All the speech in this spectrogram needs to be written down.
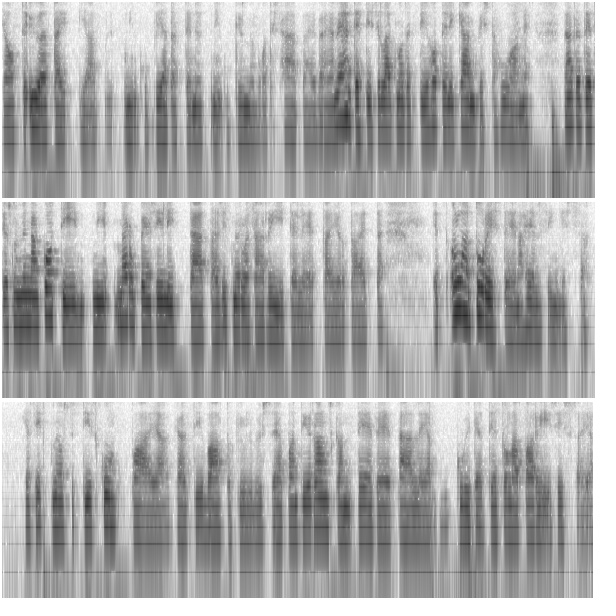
ja olette yötä ja niin kuin vietätte nyt niin kuin kymmenvuotis hääpäivää. Ja mehän tehtiin sillä että me otettiin hotellikämpistä huone. Mä ajattelin, että jos me mennään kotiin, niin mä rupean silittää tai sitten me ruvetaan riitelee tai jotain, että, että ollaan turisteina Helsingissä. Ja sitten me ostettiin skumppaa ja käytiin vaahtokylvyssä ja pantiin Ranskan TV päälle ja kuviteltiin, että ollaan Pariisissa. Ja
